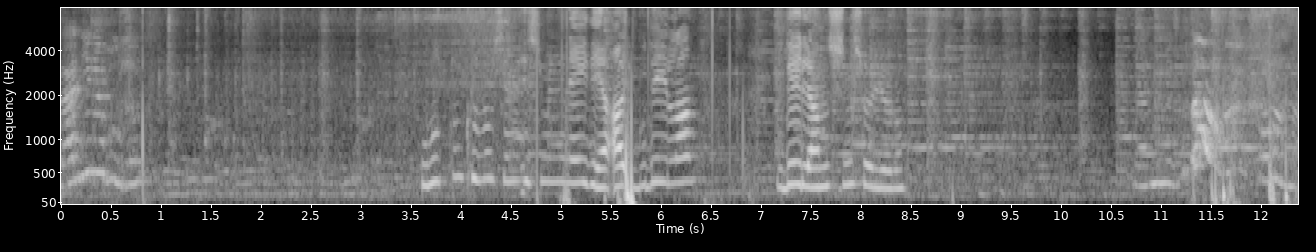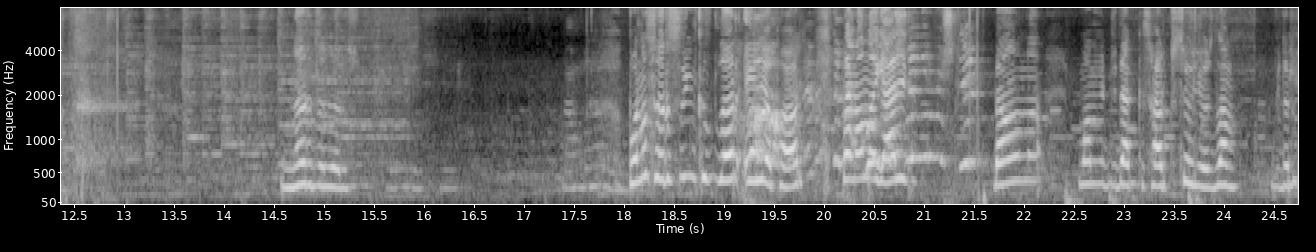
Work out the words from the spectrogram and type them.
Ben yine buldum. Unuttum kızım senin ismin neydi ya? Ay bu değil lan. Bu değil yanlışını söylüyorum. Buldum. Neredeler? Bana sarısın kızlar el yapar. Ben ona gel. Ben ona Muhammed bir dakika şarkı söylüyoruz lan. Bir dur.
